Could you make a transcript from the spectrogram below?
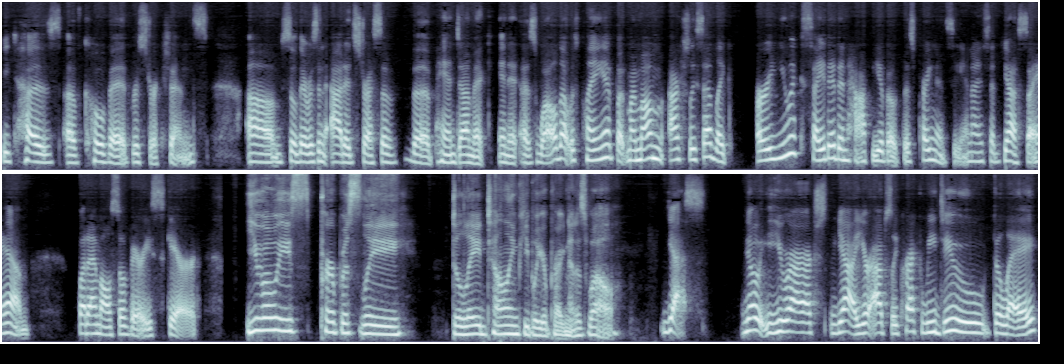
because of covid restrictions um, so there was an added stress of the pandemic in it as well that was playing it. But my mom actually said, like, are you excited and happy about this pregnancy? And I said, yes, I am. But I'm also very scared. You always purposely delayed telling people you're pregnant as well. Yes. No, you are actually, yeah, you're absolutely correct. We do delay.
